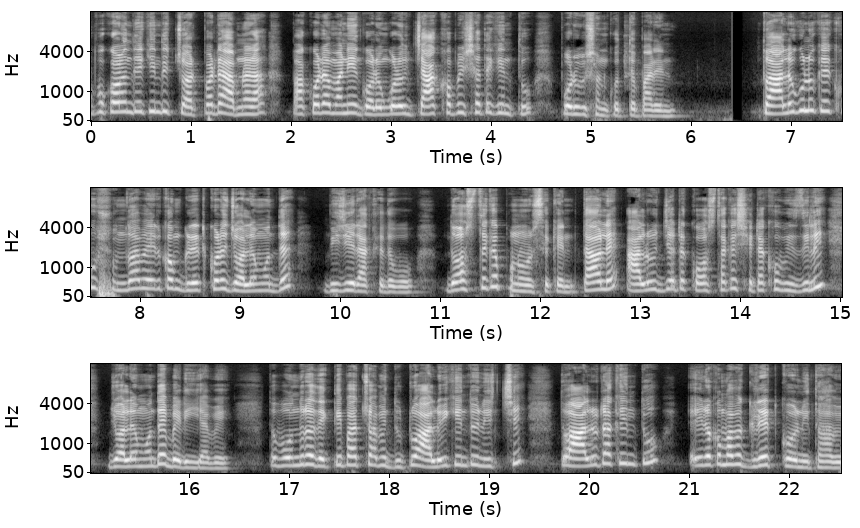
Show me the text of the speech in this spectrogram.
উপকরণ দিয়ে কিন্তু চটপটা আপনারা পাকোড়া বানিয়ে গরম গরম চা কফির সাথে কিন্তু পরিবেশন করতে পারেন। তো আলুগুলোকে খুব সুন্দরভাবে এরকম গ্রেট করে জলের মধ্যে ভিজিয়ে রাখতে দেবো। দশ থেকে পনেরো সেকেন্ড। তাহলে আলুর যেটা কষ থাকে, সেটা খুব ইজিলি জলের মধ্যে বেরিয়ে যাবে। তো বন্ধুরা দেখতে পাচ্ছ, আমি দুটো আলুই কিন্তু নিচ্ছি। তো আলুটা কিন্তু এইরকমভাবে গ্রেট করে নিতে হবে,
